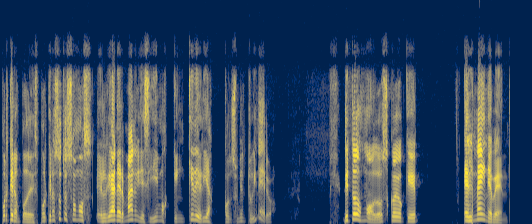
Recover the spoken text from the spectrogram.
¿Por qué no podés? Porque nosotros somos el gran hermano y decidimos en qué deberías consumir tu dinero. De todos modos, creo que el main event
